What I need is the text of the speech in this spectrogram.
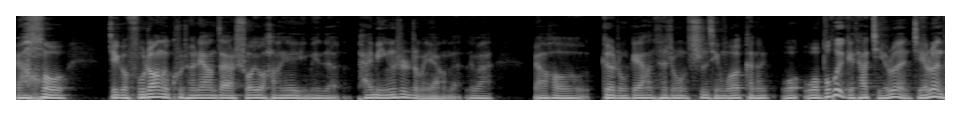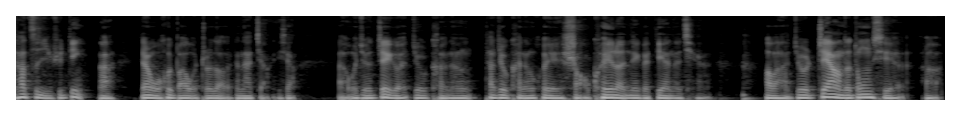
然后这个服装的库存量在所有行业里面的排名是怎么样的，对吧？然后各种各样的这种事情，我可能我我不会给他结论，结论他自己去定啊，但是我会把我知道的跟他讲一下啊，我觉得这个就可能他就可能会少亏了那个店的钱，好吧？就是这样的东西啊。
